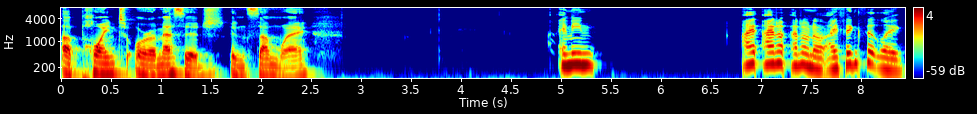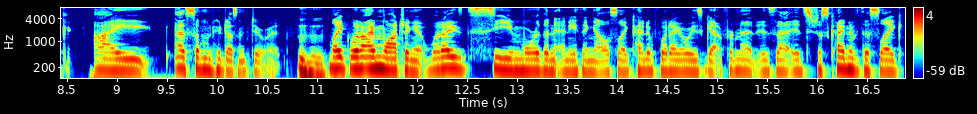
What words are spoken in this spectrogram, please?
a point or a message in some way I mean, I I don't I don't know. I think that like I as someone who doesn't do it, Mhm. like when I'm watching it, what I see more than anything else, like kind of what I always get from it is that it's just kind of this like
